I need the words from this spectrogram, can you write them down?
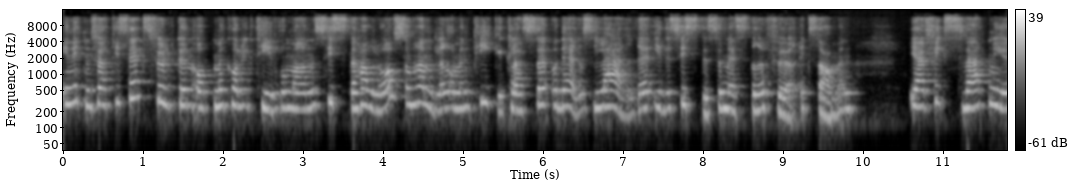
I 1946 fulgte hun opp med kollektivromanen 'Siste halvår', som handler om en pikeklasse og deres lærere i det siste semesteret før eksamen. Jeg fikk svært mye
